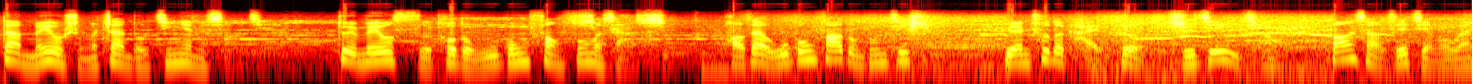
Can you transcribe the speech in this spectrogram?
但没有什么战斗经验的小杰。对没有死透的蜈蚣放松了下来。好在蜈蚣发动攻击时，远处的凯特直接一枪帮小杰解了围，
